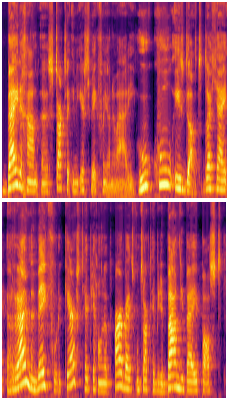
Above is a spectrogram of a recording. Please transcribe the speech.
Beide gaan uh, starten in de eerste week van januari. Hoe cool is dat? Dat jij ruim een week voor de kerst heb je gewoon dat arbeidscontract, heb je de baan die bij je past,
